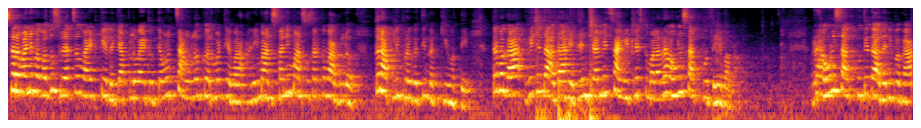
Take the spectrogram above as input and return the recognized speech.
सर्वांनी बघा दुसऱ्याचं वाईट केलं की आपलं वाईट होतं. त्यामुळे चांगलं कर्म ठेवा. आणि माणसाने माणसासारखं वागलं तर आपली प्रगती नक्की होते. तर बघा हे जे दादा आहेत त्यांच्या मी सांगितलेच तुम्हाला. राहुल सातपुते हे बघा. राहुल सातपुते दादानी बघा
